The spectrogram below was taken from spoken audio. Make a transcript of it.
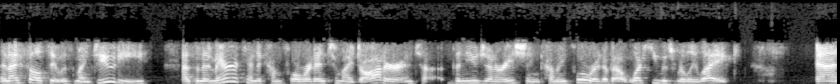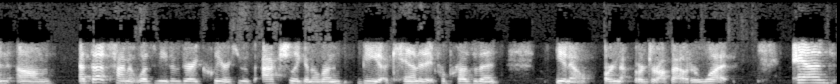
And I felt it was my duty as an American to come forward and to my daughter and to the new generation coming forward about what he was really like. And um, at that time, it wasn't even very clear he was actually going to run, be a candidate for president, you know, or or drop out or what. And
